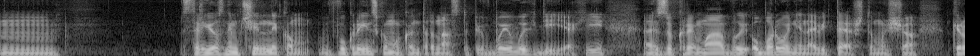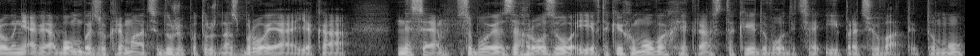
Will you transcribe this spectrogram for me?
м, серйозним чинником в українському контрнаступі, в бойових діях, і, е, зокрема, в обороні навіть теж, тому що керовані авіабомби, зокрема, це дуже потужна зброя, яка несе собою загрозу, і в таких умовах якраз таки доводиться і працювати. Тому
